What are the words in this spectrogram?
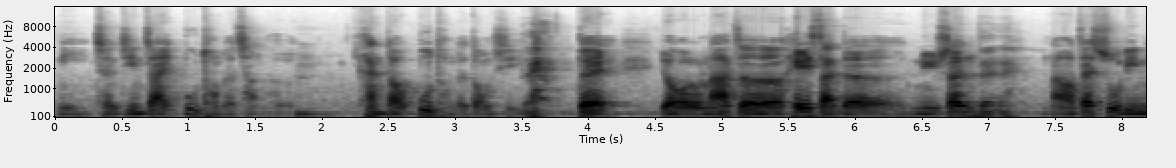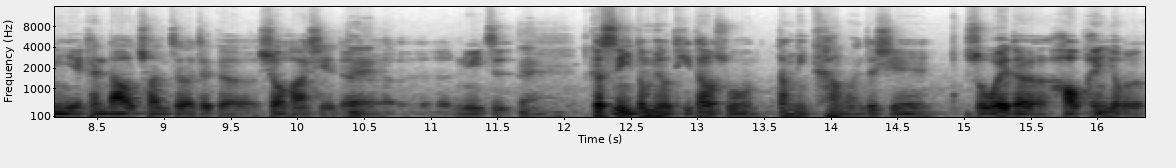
你曾经在不同的场合，看到不同的东西，嗯对。对，有拿着黑伞的女生，对。然后在树林里也看到穿着这个绣花鞋的呃女子，对，可是你都没有提到说，当你看完这些所谓的好朋友了，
